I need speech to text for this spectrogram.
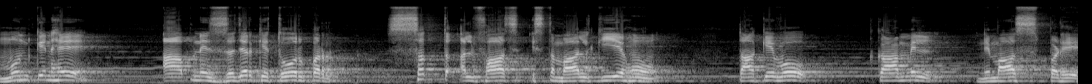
मुमकिन है आपने ज़जर के तौर पर सख्त अल्फाज इस्तेमाल किए हों, ताकि वो कामिल नमाज़ पढ़े।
